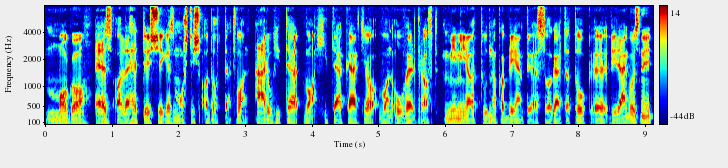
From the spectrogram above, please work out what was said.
maga ez a lehetőség, ez most is adott. Tehát van áruhitel, van hitelkártya, van overdraft. Mi miatt tudnak a BNPL szolgáltatók virágozni?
